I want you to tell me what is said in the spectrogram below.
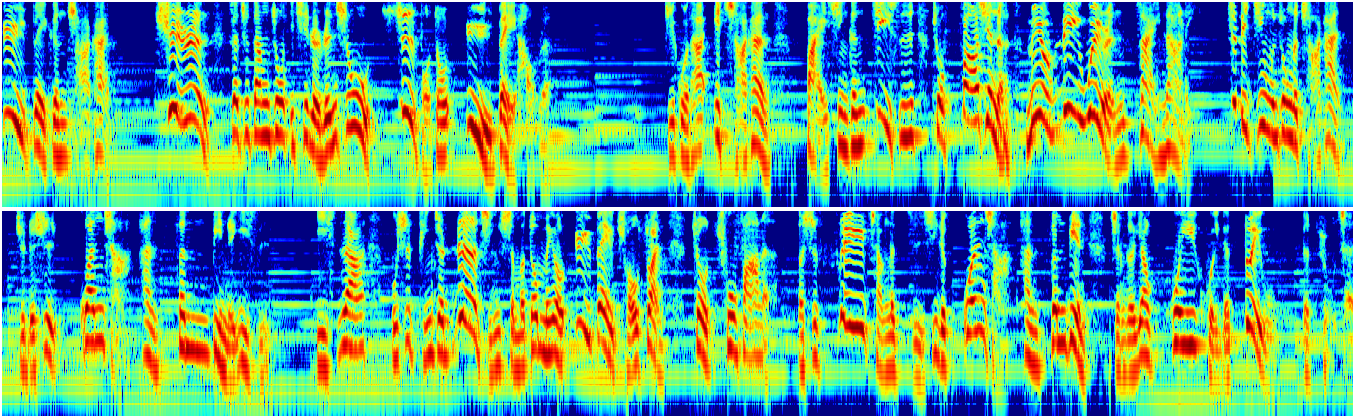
预备跟查看，确认在这当中一切的人事物是否都预备好了。结果他一查看百姓跟祭司，就发现了没有立位人在那里。这里经文中的查看，指的是观察和分辨的意思。以斯拉不是凭着热情，什么都没有预备筹算就出发了，而是非常的仔细的观察和分辨整个要归回的队伍的组成。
